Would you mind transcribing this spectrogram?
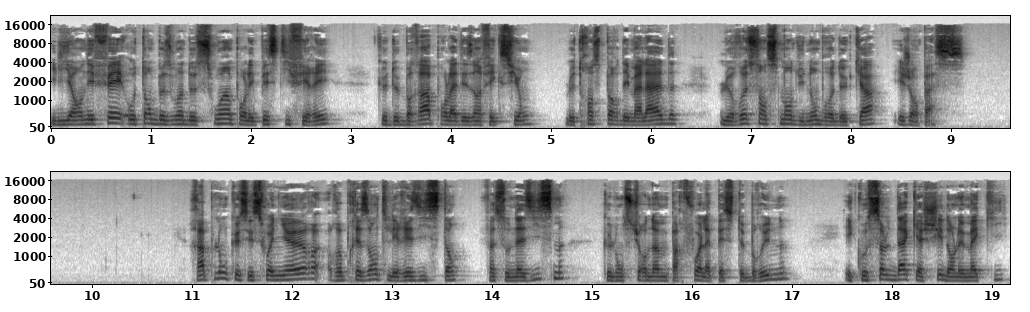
Il y a en effet autant besoin de soins pour les pestiférés que de bras pour la désinfection, le transport des malades, le recensement du nombre de cas, et j'en passe. Rappelons que ces soigneurs représentent les résistants face au nazisme, que l'on surnomme parfois la peste brune, et qu'aux soldats cachés dans le maquis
